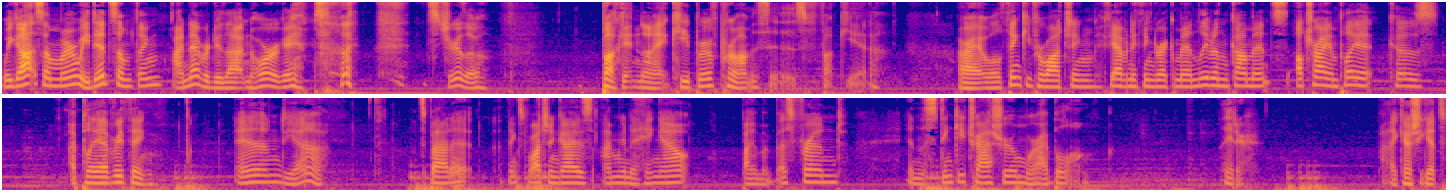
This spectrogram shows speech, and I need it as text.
we got somewhere. We did something. I never do that in horror games. it's true though. Bucket Knight, Keeper of Promises. Fuck yeah. Alright, well, thank you for watching. If you have anything to recommend, leave it in the comments. I'll try and play it, because I play everything. And yeah, that's about it. Thanks for watching, guys. I'm going to hang out by my best friend in the stinky trash room where I belong. Later. I how she gets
